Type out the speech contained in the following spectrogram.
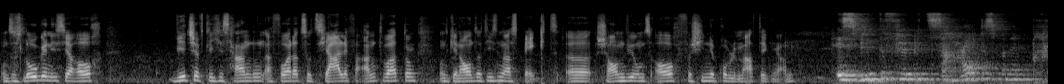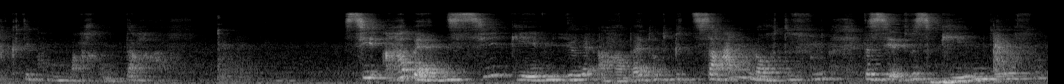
Unser Slogan ist ja auch, wirtschaftliches Handeln erfordert soziale Verantwortung und genau unter diesem Aspekt äh, schauen wir uns auch verschiedene Problematiken an. Es wird dafür bezahlt, dass man ein Praktikum machen darf. Sie arbeiten, Sie geben Ihre Arbeit und bezahlen noch dafür, dass Sie etwas geben dürfen,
